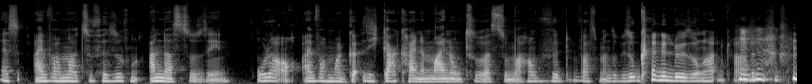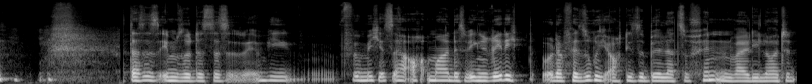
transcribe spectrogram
Es einfach mal zu versuchen, anders zu sehen. Oder auch einfach mal sich gar keine Meinung zu was zu machen, für was man sowieso keine Lösung hat gerade. das ist eben so, dass das irgendwie für mich ist ja auch immer, deswegen rede ich oder versuche ich auch diese Bilder zu finden, weil die Leute,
